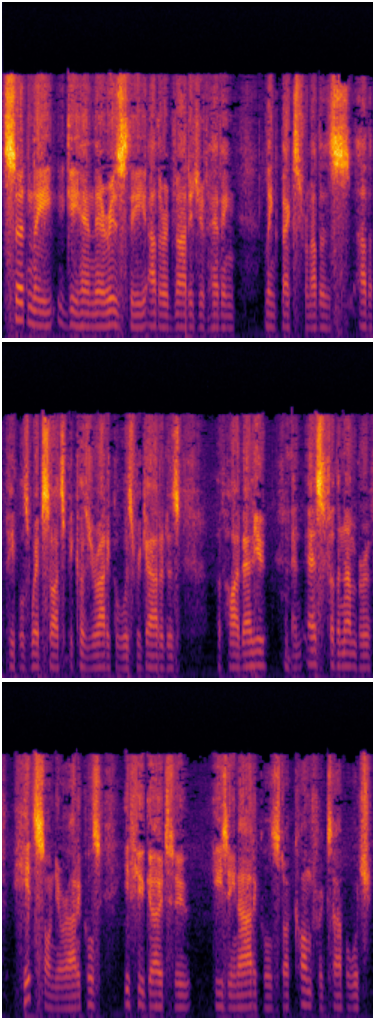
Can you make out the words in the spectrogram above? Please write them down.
Certainly, Gihan, there is the other advantage of having link backs from others, other people's websites because your article was regarded as of high value. Mm-hmm. And as for the number of hits on your articles, if you go to ezinearticles.com, for example, which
